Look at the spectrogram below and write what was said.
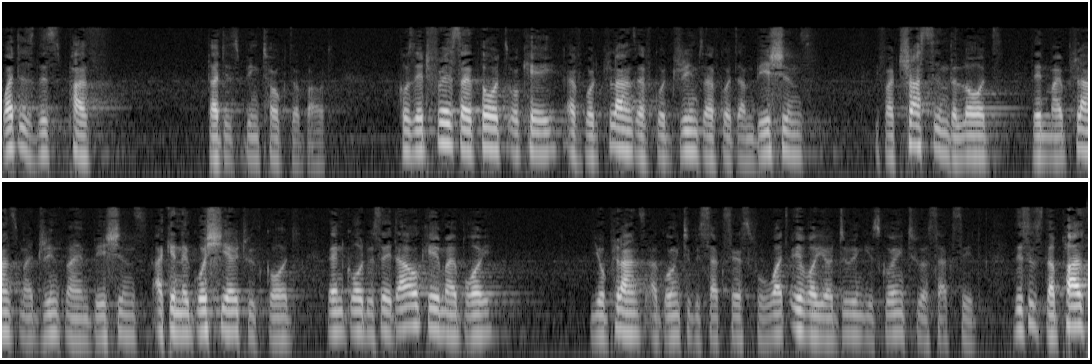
What is this path that is being talked about? Because at first I thought, okay, I've got plans, I've got dreams, I've got ambitions. If I trust in the Lord, then my plans, my dreams, my ambitions, I can negotiate with God. Then God will say, ah, okay, my boy, your plans are going to be successful. Whatever you're doing is going to succeed. This is the path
